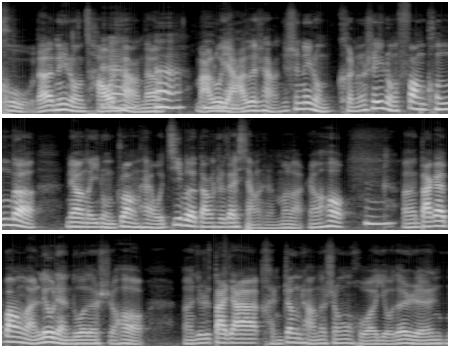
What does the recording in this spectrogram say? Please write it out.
土的那种草场的嗯马路牙子，子上，就是那种可能是一种放空的那样的一种状态。我记不得当时在想什么了。然后，嗯嗯、大概傍晚六点多的时候，嗯、就是大家很正常的生活，有的人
